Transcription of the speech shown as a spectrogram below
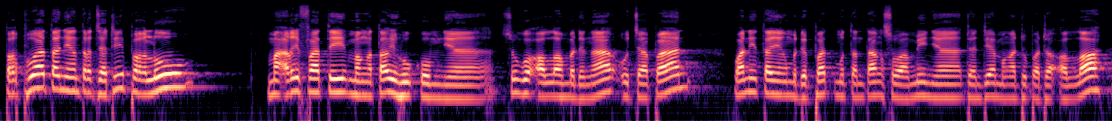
Perbuatan yang terjadi perlu ma'rifati mengetahui hukumnya. Sungguh Allah mendengar ucapan wanita yang mendebatmu tentang suaminya dan dia mengadu pada Allah.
